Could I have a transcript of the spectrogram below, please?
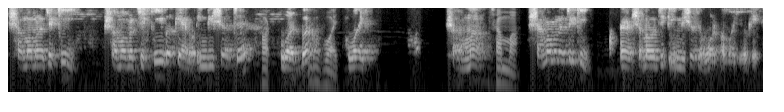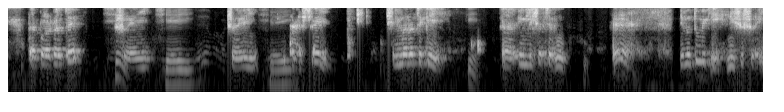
সাম্মা মানে হচ্ছে কি? সাম্মা মানে হচ্ছে কি বা কেন? ইংলিশে হচ্ছে হট হোয়াট বা হোয়াই হোয়াই সাম্মা। সাম্মা। শ্যামা মানে হচ্ছে কি? হ্যাঁ শ্যামা মানে হচ্ছে কি? ইংলিশে হচ্ছে ওয়ার্ড বা হয় ওকে তারপর এটা হচ্ছে সেই সেই। সেই হ্যাঁ সেই। সেই মানে হচ্ছে কি? হ্যাঁ ইংলিশ হচ্ছে হু হ্যাঁ। যেমন তুমি কি? নিশুসাই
